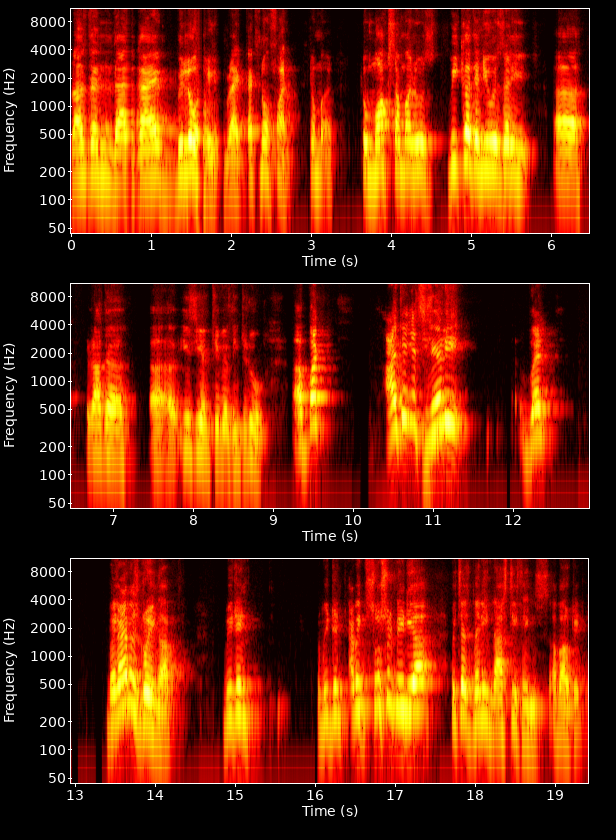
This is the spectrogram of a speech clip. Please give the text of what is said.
rather than that guy below him, right? That's no fun. To, to mock someone who's weaker than you is very uh, rather uh, easy and trivial thing to do. Uh, but I think it's really when when I was growing up, we didn't we didn't. I mean, social media, which has many nasty things about it,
